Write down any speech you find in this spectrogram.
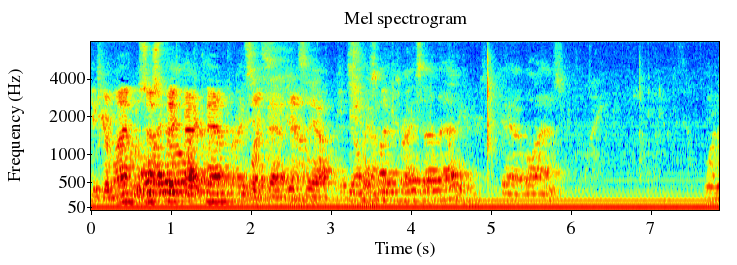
If your line was this big know, back then, it's like that It's, now. yeah. it's- You want me to find the price on that? Yeah, we'll ask. And,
